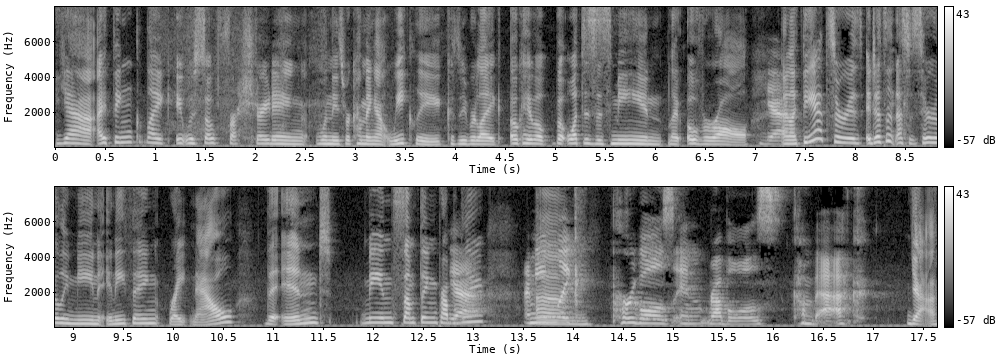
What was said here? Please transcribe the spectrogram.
Yeah i think like it was so frustrating when these were coming out weekly because we were like okay well but what does this mean like overall Yeah. and like the answer is it doesn't necessarily mean anything right now the end means something probably Yeah, I mean, Um, like Purrgils and Rebels come back. Yeah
